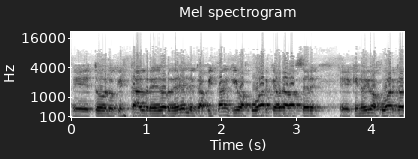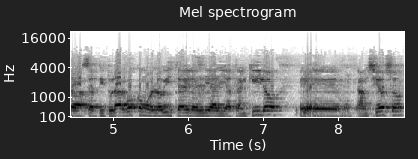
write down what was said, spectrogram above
eh, todo lo que está alrededor de él, del capitán que iba a jugar, que ahora va a ser, eh, que no iba a jugar, que ahora va a ser titular? ¿Vos cómo lo viste a él el día a día? ¿Tranquilo? Eh, ¿Ansioso?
